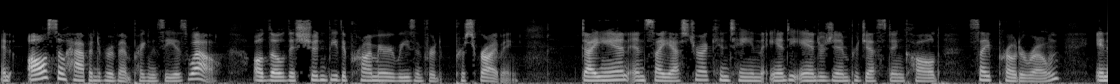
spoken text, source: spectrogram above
and also happen to prevent pregnancy as well, although this shouldn't be the primary reason for prescribing. Diane and Cyestra contain the anti-androgen progestin called cyproterone, in,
